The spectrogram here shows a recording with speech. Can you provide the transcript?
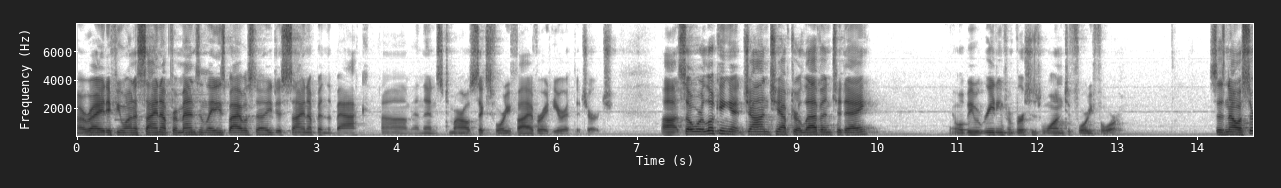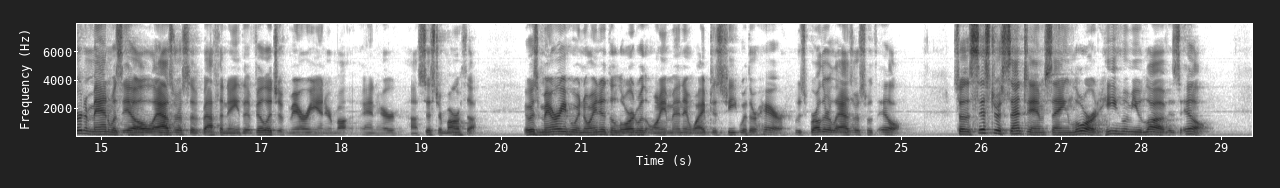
All right, if you want to sign up for men's and ladies Bible study, just sign up in the back, um, and then it's tomorrow 6:45 right here at the church. Uh, so we're looking at John chapter 11 today, and we'll be reading from verses 1 to 44. It says, Now a certain man was ill, Lazarus of Bethany, the village of Mary and her, and her uh, sister Martha. It was Mary who anointed the Lord with ointment and wiped his feet with her hair, whose brother Lazarus was ill. So the sisters sent to him, saying, Lord, he whom you love is ill.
